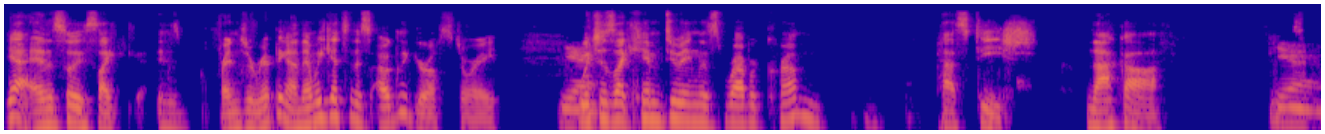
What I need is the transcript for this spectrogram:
Yeah, and so it's like his friends are ripping on. Then we get to this ugly girl story yeah. which is like him doing this Robert Crumb pastiche knockoff. Yeah.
